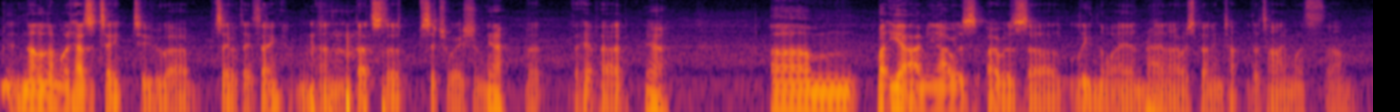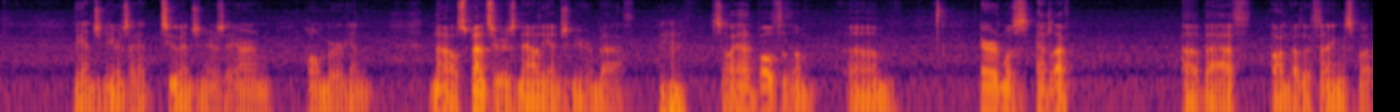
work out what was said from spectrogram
none of them would hesitate to uh, say what they think, and, and that's the situation Yeah. that the hip had. yeah. Um, but yeah, I mean, I was I was uh, leading the way, and, Right. and I was spending t- the time with um, the engineers. I had two engineers, Aaron Holmberg and Nyles Spencer, who's now the engineer in Bath. hmm So I had both of them. Um, Aaron was had left uh, Bath on other things, but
